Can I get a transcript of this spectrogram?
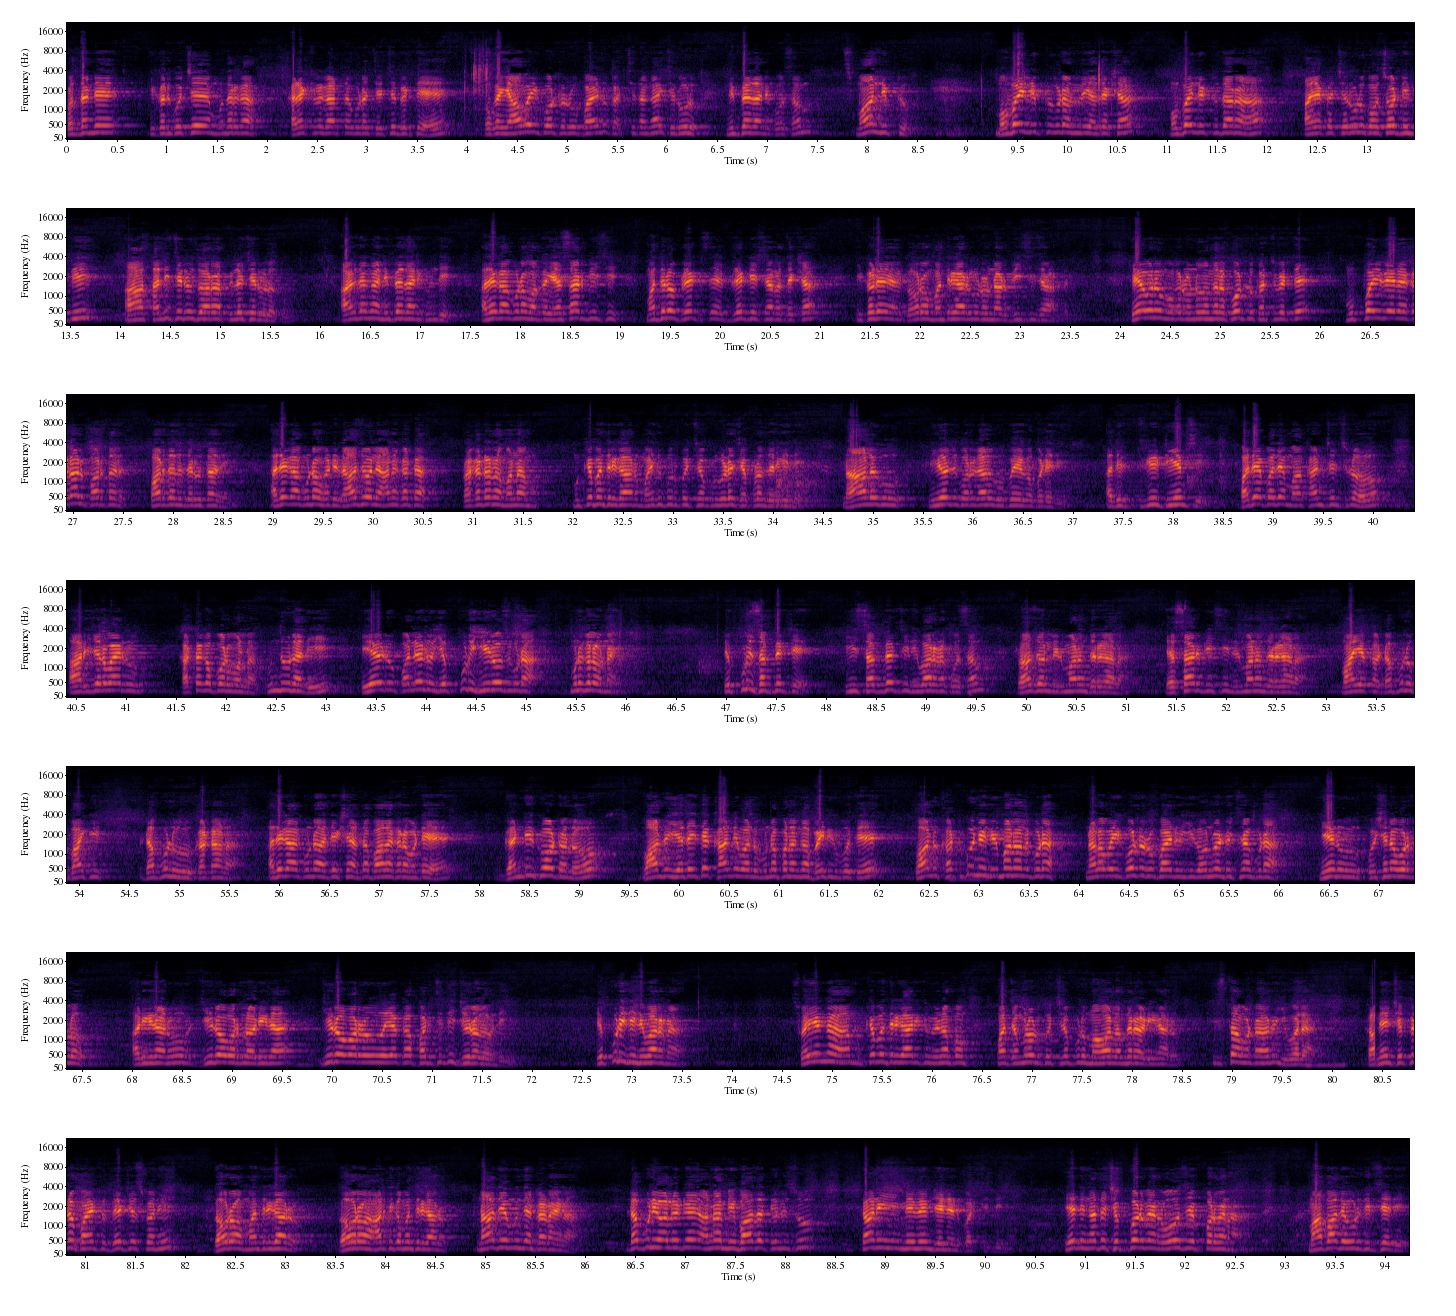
పొద్దున్నే ఇక్కడికి వచ్చే ముందరగా కలెక్టర్ గారితో కూడా చర్చ పెడితే ఒక యాభై కోట్ల రూపాయలు ఖచ్చితంగా చెరువులు నింపేదాని కోసం స్మాల్ లిఫ్ట్ మొబైల్ లిఫ్ట్ కూడా ఉంది అధ్యక్ష. మొబైల్ లిఫ్ట్ ద్వారా ఆ యొక్క చెరువులకు ఒక చోట నింపి ఆ తల్లి చెరువు ద్వారా పిల్ల చెరువులకు ఆ విధంగా నింపేదానికి ఉంది. అదే కాకుండా మాకు ఎస్ఆర్బీసీ మధ్యలో బ్రేక్ బ్రేక్ చేశారు అధ్యక్ష. ఇక్కడే గౌరవ మంత్రి గారు కూడా ఉన్నారు బీసీ జనార్దన్. కేవలం ఒక రెండు వందల కోట్లు ఖర్చు పెడితే ముప్పై వేల ఎకరాలు పారుదల పారుదల జరుగుతుంది. అదే కాకుండా ఒకటి రాజోలి ఆనకట్ట ప్రకటన మన ముఖ్యమంత్రి గారు మైదుకూరుకు వచ్చినప్పుడు కూడా చెప్పడం జరిగింది. నాలుగు నియోజకవర్గాలకు ఉపయోగపడేది. అది త్రీ టీఎంసీ. పదే పదే మా కాన్స్టిట్యూన్స్లో ఆ రిజర్వాయర్ కట్టకపోవడం వల్ల కుందు నది ఏడు పల్లెలు ఎప్పుడు ఈ రోజు కూడా మునకలో ఉన్నాయి. ఎప్పుడు సబ్జెక్టే. ఈ సబ్జెక్ట్ నివారణ కోసం రాజోల నిర్మాణం జరగాల. ఎస్ఆర్బీసీ నిర్మాణం జరగాల. మా యొక్క డబ్బులు బాకీ డబ్బులు కట్టాల. అదే కాకుండా అధ్యక్ష ఎంత బాధాకరం అంటే గండికోటలో వాళ్ళు ఏదైతే కాలనీ వాళ్ళు ఉన్నపలంగా బయటికి పోతే వాళ్ళు కట్టుకునే నిర్మాణాలు కూడా నలభై కోట్ల రూపాయలు ఈ గవర్నమెంట్ వచ్చినా కూడా నేను క్వశ్చన్ అవర్లో అడిగినాను జీరో అవర్లో అడిగినా జీరో అవర్ యొక్క పరిస్థితి జీరోగా ఉంది. ఎప్పుడు ఇది నివారణ? స్వయంగా ముఖ్యమంత్రి గారికి వినపం మా జమ్మలోడికి వచ్చినప్పుడు మా వాళ్ళందరూ అడిగినారు. ఇస్తామంటున్నారు ఇవ్వలే. నేను చెప్పిన పాయింట్లు బేర్ చేసుకొని గౌరవ మంత్రి గారు గౌరవ ఆర్థిక మంత్రి గారు నాదేముంది అంటాడు ఆయన. డబ్బులు ఇవ్వాలంటే అన్న మీ బాధ తెలుసు కానీ మేమేం చేయలేని పరిస్థితి. ఏంది అంతా చెప్పుకోవడమేనా? రోజు చెప్పుకోవడమేనా? మా బాధ ఎవరు తెలిసేది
